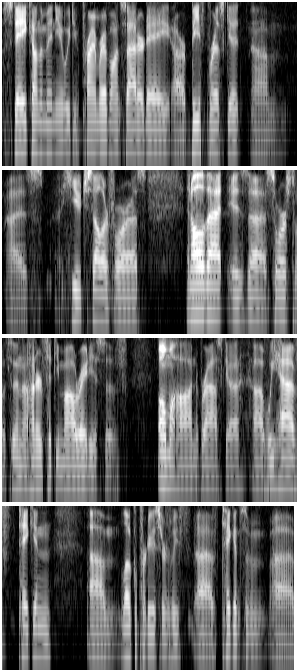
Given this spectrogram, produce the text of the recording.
steak on the menu. We do prime rib on Saturday. Our beef brisket um, uh, is a huge seller for us. And all that is uh, sourced within a 150 mile radius of Omaha, Nebraska. Uh, we have taken um, local producers. We've uh, taken some uh,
